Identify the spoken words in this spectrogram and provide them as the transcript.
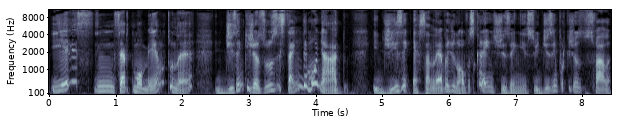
E eles, em certo momento, né, dizem que Jesus está endemoniado. E dizem, essa leva de novos crentes dizem isso. E dizem porque Jesus fala:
